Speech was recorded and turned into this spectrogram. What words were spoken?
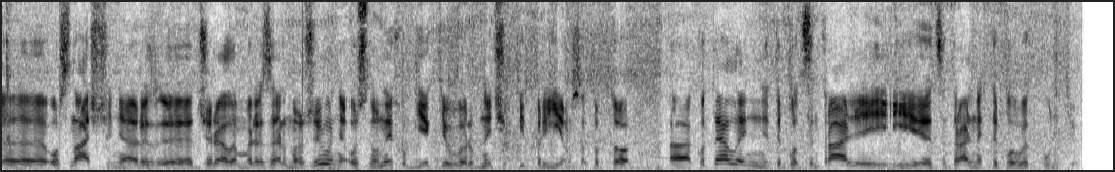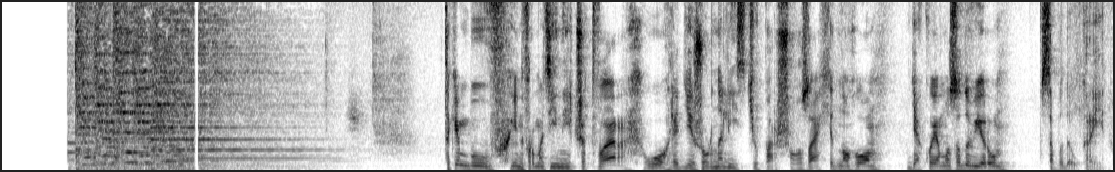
е, оснащення е, джерелами резервного живлення основних об'єктів виробничих підприємств, тобто е, котелень, теплоцентралі і центральних теплових пунктів. Таким був інформаційний четвер у огляді журналістів першого західного. Дякуємо за довіру. Все буде Україна.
